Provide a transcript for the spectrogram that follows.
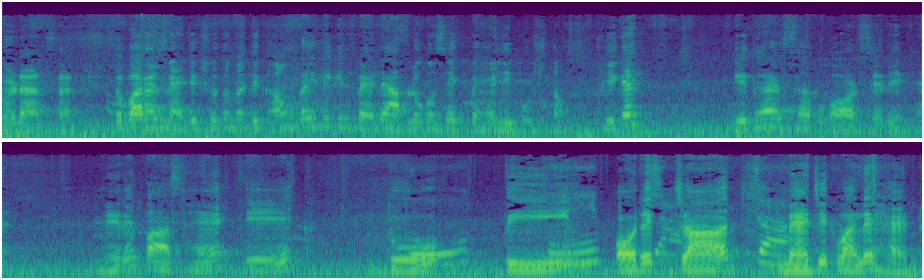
गुड आंसर तो बहरहाल मैजिक शो तो मैं दिखाऊँगा ही लेकिन पहले आप लोगों से एक पहेली पूछता हूँ ठीक है? इधर सब गौर से देखें। मेरे पास है एक दो तीन और एक चार मैजिक वाले हैट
